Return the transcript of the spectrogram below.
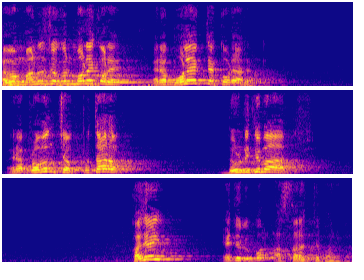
এবং মানুষ যখন মনে করে, এরা বলে একটা করে আরেকটা। এরা প্রবঞ্চক, প্রতারক, দুর্নীতিবাজ। কাজেই এদের উপর আস্থা রাখতে পারে না।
